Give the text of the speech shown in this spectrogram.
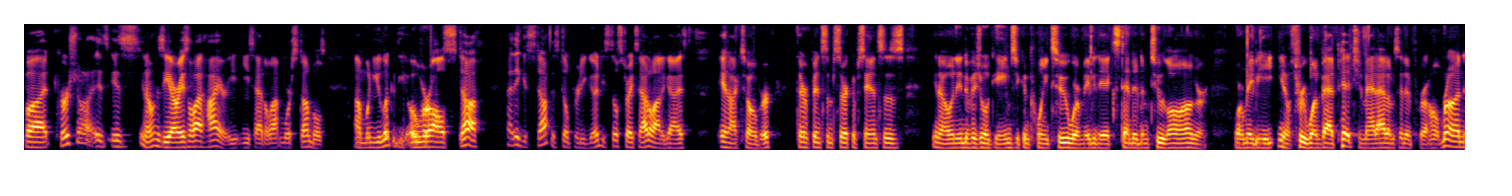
But Kershaw is, is, you know, his ERA is a lot higher. He, he's had a lot more stumbles. Um, when you look at the overall stuff, I think his stuff is still pretty good. He still strikes out a lot of guys in October. There have been some circumstances, you know, in individual games you can point to where maybe they extended him too long, or or maybe you know threw one bad pitch and Matt Adams hit it for a home run,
